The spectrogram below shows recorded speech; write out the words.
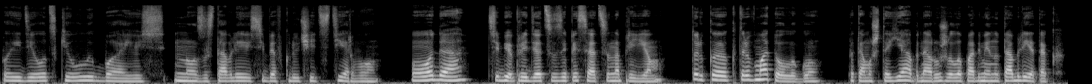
По-идиотски улыбаюсь, но заставляю себя включить стерву. «О да, тебе придется записаться на прием, только к травматологу, потому что я обнаружила подмену таблеток».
